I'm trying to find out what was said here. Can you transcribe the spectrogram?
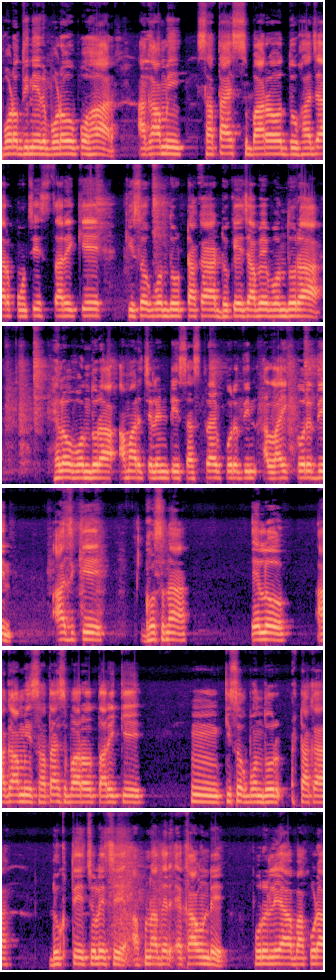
বড়দিনের বড় উপহার। আগামী সাতাইশ বারো দু হাজার পঁচিশ তারিখে কৃষক বন্ধুর টাকা ঢুকে যাবে বন্ধুরা। হ্যালো বন্ধুরা, আমার চ্যানেলটি সাবস্ক্রাইব করে দিন আর লাইক করে দিন। আজকে ঘোষণা এলো আগামী সাতাশ বারো তারিখে কৃষক বন্ধুর টাকা ঢুকতে চলেছে। আপনাদের অ্যাকাউন্টে পুরুলিয়া, বাঁকুড়া,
